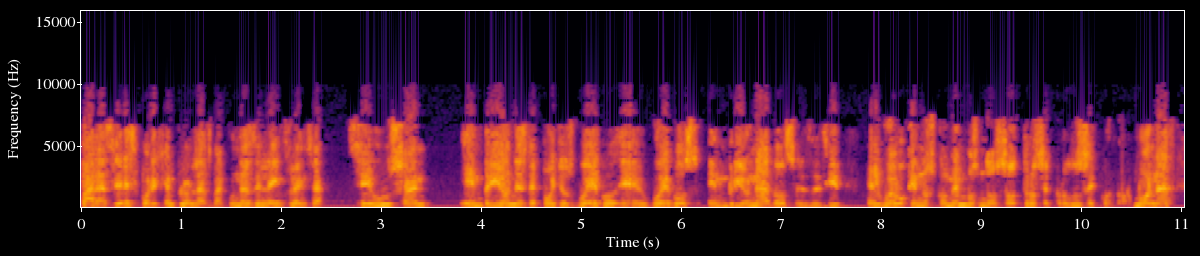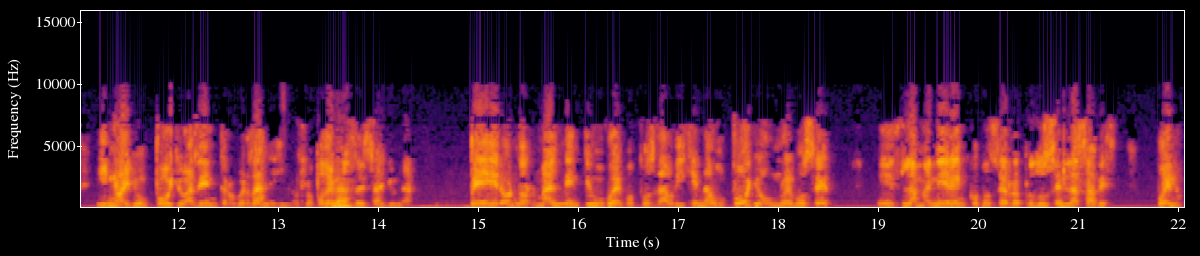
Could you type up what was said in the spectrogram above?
Para hacer, es, por ejemplo, las vacunas de la influenza se usan embriones de pollos, huevo, eh, huevos embrionados, es decir, el huevo que nos comemos nosotros se produce con hormonas y no hay un pollo adentro, ¿verdad? Y nos lo podemos desayunar. Pero normalmente un huevo pues da origen a un pollo, a un nuevo ser. Es la manera en cómo se reproducen las aves. Bueno,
